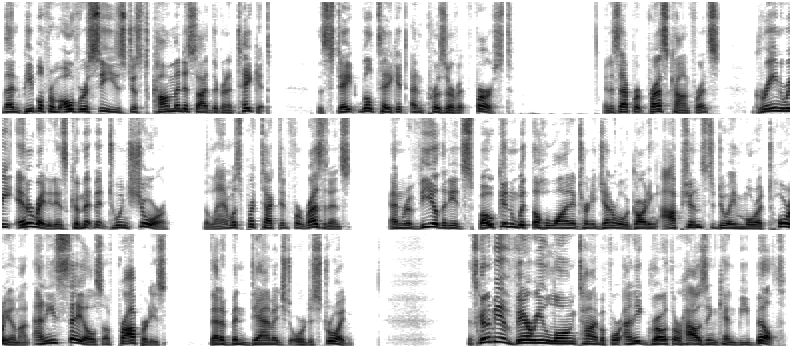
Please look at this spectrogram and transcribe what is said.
then people from overseas just come and decide they're going to take it. The state will take it and preserve it first. In a separate press conference, Green reiterated his commitment to ensure the land was protected for residents and revealed that he had spoken with the Hawaiian Attorney General regarding options to do a moratorium on any sales of properties that have been damaged or destroyed. It's going to be a very long time before any growth or housing can be built.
